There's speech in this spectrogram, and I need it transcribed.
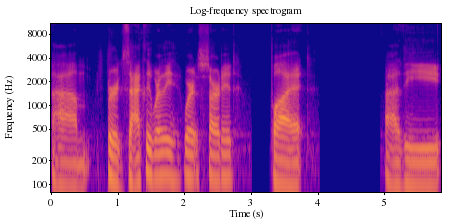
um, sure exactly where they where it started, but uh, the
